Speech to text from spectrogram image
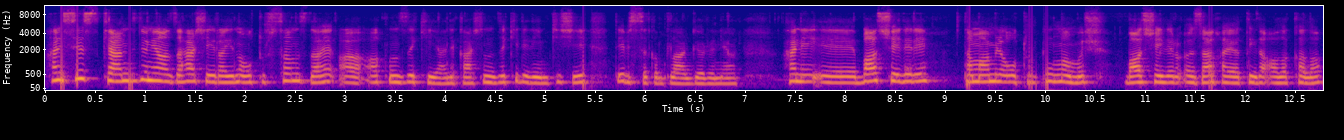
hani siz kendi dünyanızda her şeyi rayına otursanız da aklınızdaki yani karşınızdaki dediğim kişi de bir sıkıntılar görünüyor. Hani e, bazı şeyleri tamamıyla oturtulmamış, bazı şeyleri özel hayatıyla alakalı.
